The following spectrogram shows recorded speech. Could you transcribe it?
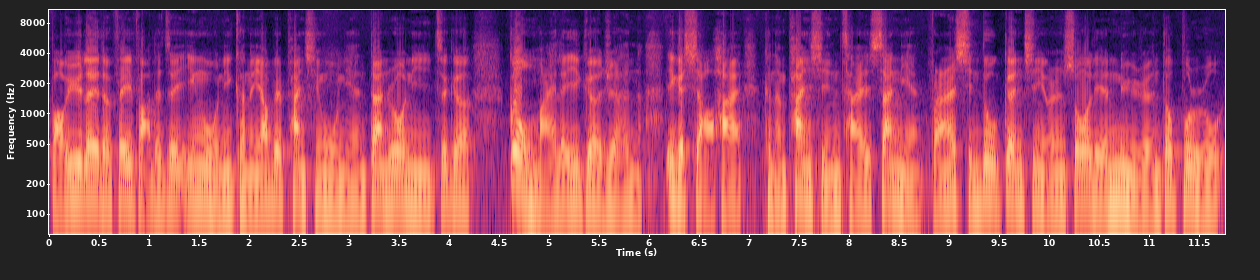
保育类的非法的这鹦鹉，你可能要被判刑五年，但如果你这个购买了一个人，一个小孩，可能判刑才三年，反而刑度更轻。有人说，连女人都不如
